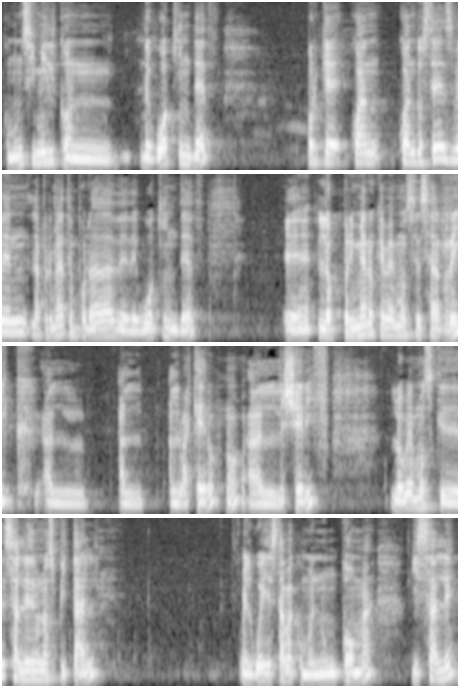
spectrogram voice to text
como un símil con The Walking Dead, porque cuando, cuando ustedes ven la primera temporada de The Walking Dead, eh, lo primero que vemos es a Rick, al, al al vaquero, ¿no? Al sheriff. Lo vemos que sale de un hospital. El güey estaba como en un coma y sale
